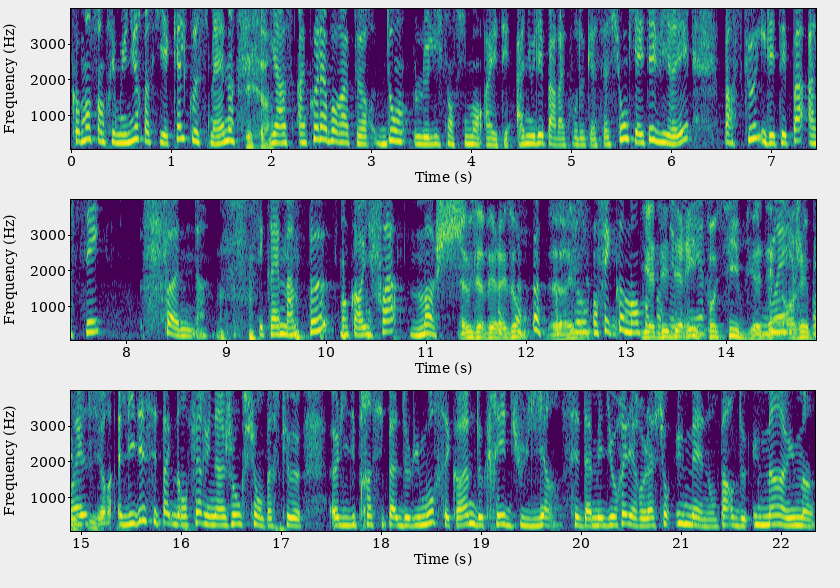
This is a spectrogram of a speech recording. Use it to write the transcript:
Comment s'en prémunir? Parce qu'il y a quelques semaines, il y a un, un collaborateur dont le licenciement a été annulé par la Cour de cassation qui a été viré parce qu'il n'était pas assez fun. C'est quand même un peu, encore une fois, moche. Ah, Vous avez raison. Vous avez raison. On fait comment pour Il y a des dérives possibles, il y a des Ouais, dangers Bien possibles. sûr. L'idée, c'est pas que d'en faire une injonction, parce que euh, l'idée principale de l'humour, c'est quand même de créer du lien, c'est d'améliorer les relations humaines. On parle de humain à humain.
